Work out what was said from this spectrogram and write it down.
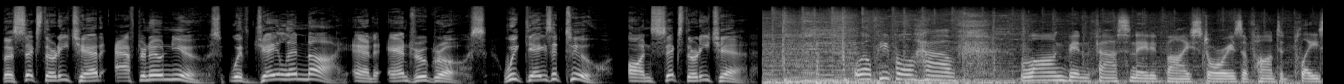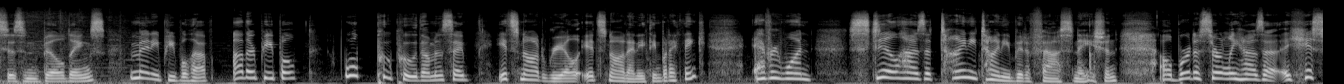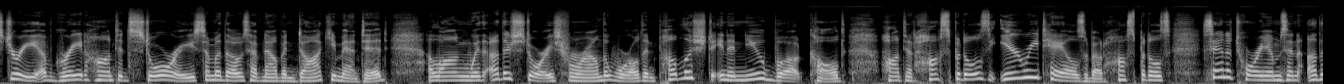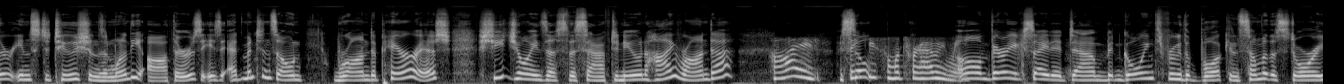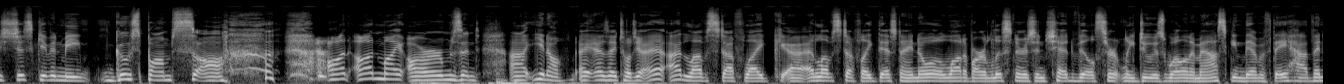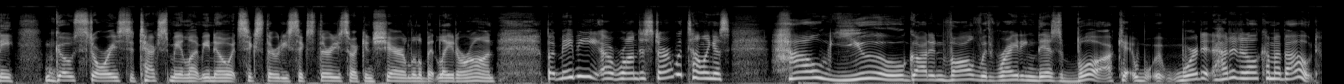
The 630 CHED Afternoon News with J'lyn Nye and Andrew Gross. Weekdays at 2 on 630 CHED. Well, people have long been fascinated by stories of haunted places and buildings. Many people have. Other people will poo poo them and say, it's not real, it's not anything. But I think everyone still has a tiny, tiny bit of fascination. Alberta certainly has a, a history of great haunted stories. Some of those have now been documented, along with other stories from around the world, and published in a new book called Haunted Hospitals Eerie Tales about Hospitals, Sanatoriums, and Other Institutions. And one of the authors is Edmonton's own Rhonda Parrish. She joins us this afternoon. Hi, Rhonda. Rhonda. Hi. Thank so, you so much for having me. Oh, I'm very excited. I've um, been going through the book, and some of the stories just given me goosebumps uh, on on my arms. And uh, you know, as I told you, I, I love stuff like uh, I love stuff like this, and I know a lot of our listeners in Chedville certainly do as well. And I'm asking them if they have any ghost stories to text me and let me know at 6:30, 6:30, so I can share a little bit later on. But maybe, uh, Rhonda, start with telling us how you got involved with writing this book. Where did how did it all come about?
